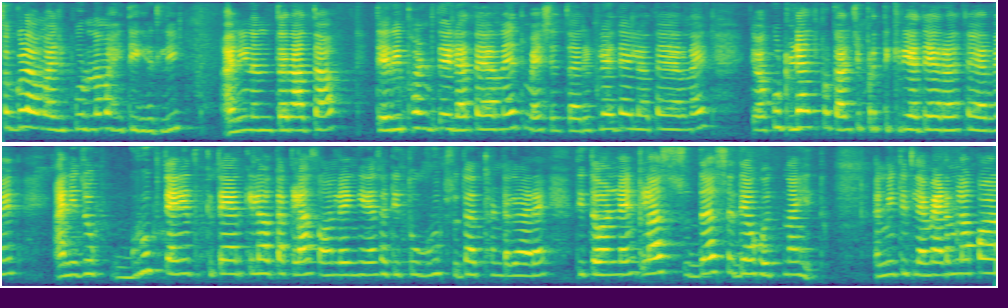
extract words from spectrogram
सगळं माझी पूर्ण माहिती घेतली. आणि नंतर आता ते रिफंड द्यायला तयार नाहीत मेसेजचा रिप्लाय द्यायला तयार नाहीत किंवा कुठल्याच प्रकारची प्रतिक्रिया द्यायला तयार नाहीत. आणि जो ग्रुप त्याने तयार केला होता क्लास ऑनलाईन घेण्यासाठी तो ग्रुपसुद्धा थंडगार आहे. तिथं ऑनलाईन क्लाससुद्धा सध्या होत नाहीत. आणि मी तिथल्या मॅडमला कॉल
